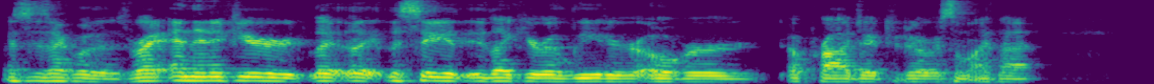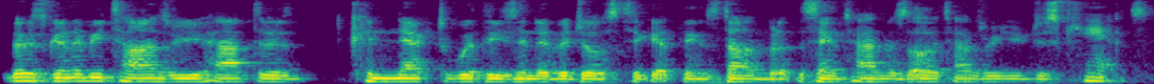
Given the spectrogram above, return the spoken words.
that's exactly what it is, right? And then if you're, like, let's say, like you're a leader over a project or over something like that, there's going to be times where you have to connect with these individuals to get things done, but at the same time, there's other times where you just can't,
